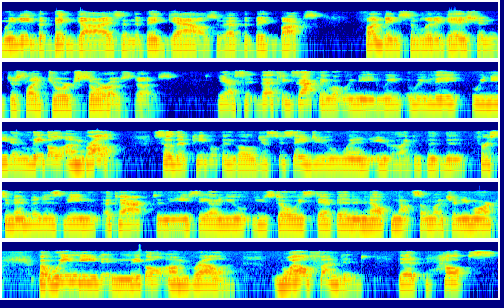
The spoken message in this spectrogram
we need the big guys and the big gals who have the big bucks funding some litigation, just like George Soros does. Yes, that's exactly what we need. We we need we need a legal umbrella so that people can go just as they do when you know, like the, the First Amendment is being attacked, and the ACLU used to always step in and help, not so much anymore. But we need a legal umbrella, well funded, that helps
